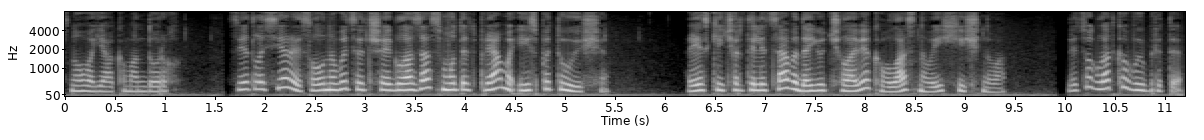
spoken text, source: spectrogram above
Снова я о командорах. Светло-серые, словно выцветшие глаза смотрят прямо и испытующе. Резкие черты лица выдают человека властного и хищного. Лицо гладко выбрито,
